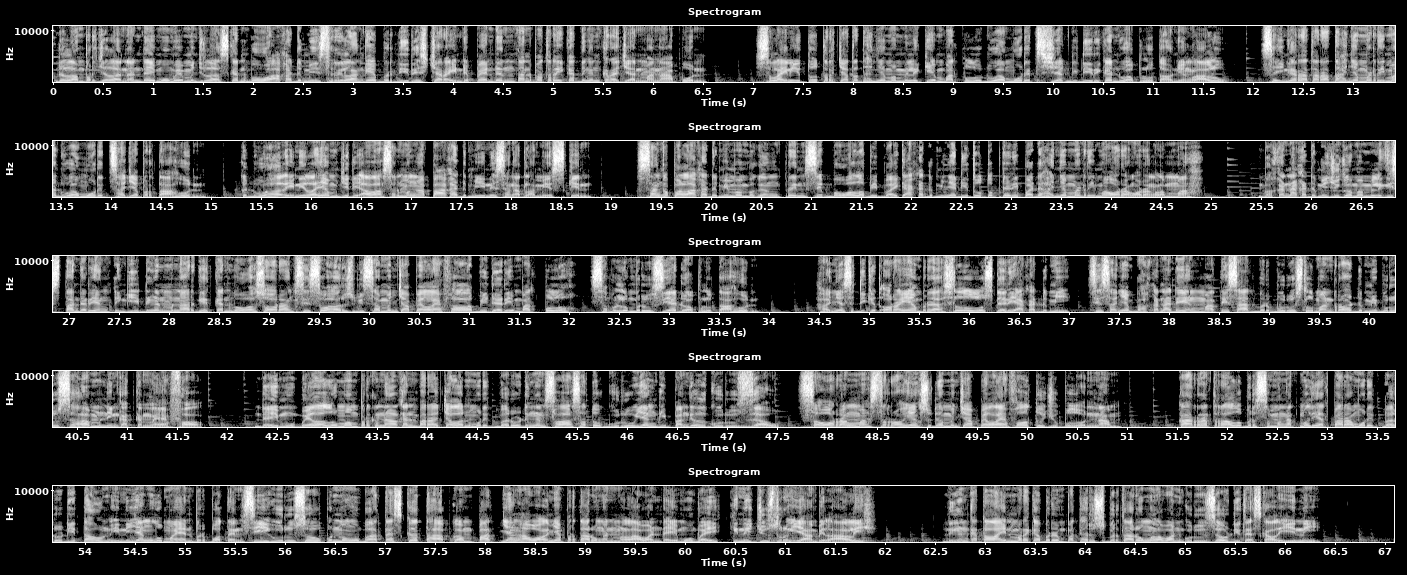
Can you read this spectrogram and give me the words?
Dalam perjalanan, Daimome menjelaskan bahwa Akademi Sri Lanka berdiri secara independen tanpa terikat dengan kerajaan mana pun. Selain itu, tercatat hanya memiliki 42 murid sejak didirikan 20 tahun yang lalu, sehingga rata-rata hanya menerima dua murid saja per tahun. Kedua hal inilah yang menjadi alasan mengapa akademi ini sangatlah miskin. Sang kepala akademi memegang prinsip bahwa lebih baik akademinya ditutup daripada hanya menerima orang-orang lemah. Bahkan akademi juga memiliki standar yang tinggi dengan menargetkan bahwa seorang siswa harus bisa mencapai level lebih dari 40 sebelum berusia 20 tahun. Hanya sedikit orang yang berhasil lulus dari akademi, sisanya bahkan ada yang mati saat berburu siluman roh demi berusaha meningkatkan level. Daimube lalu memperkenalkan para calon murid baru dengan salah satu guru yang dipanggil Guru Zhao, seorang master roh yang sudah mencapai level 76. Karena terlalu bersemangat melihat para murid baru di tahun ini yang lumayan berpotensi, Guru Zhao pun mengubah tes ke tahap keempat yang awalnya pertarungan melawan Daimube, kini justru ia ambil alih. Dengan kata lain, mereka berempat harus bertarung melawan Guru Zhou di tes kali ini.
